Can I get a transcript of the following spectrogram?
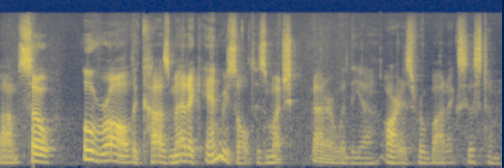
Um, so overall, the cosmetic end result is much better with the uh, ARTAS robotic system.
